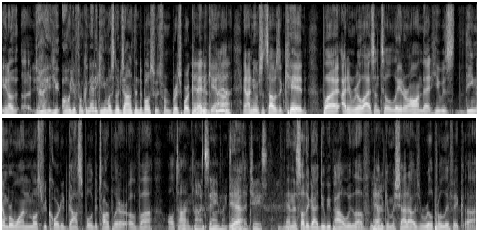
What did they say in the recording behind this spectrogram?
you know, uh, yeah, you, oh, you're from Connecticut. You must know Jonathan DuBose, who's from Bridgeport, Yeah. Connecticut. And, Oh, I, and I knew him since I was a kid, but I didn't realize until later on that he was the number one most recorded gospel guitar player of uh, all time. Oh, insane. Like, Yeah. talented. Jeez. And this other guy, Doobie Powell, we love. We Yeah. got to give him a shout out. He's a real prolific, uh,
